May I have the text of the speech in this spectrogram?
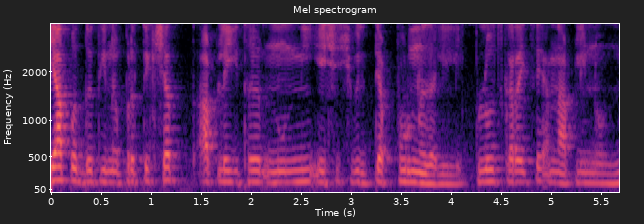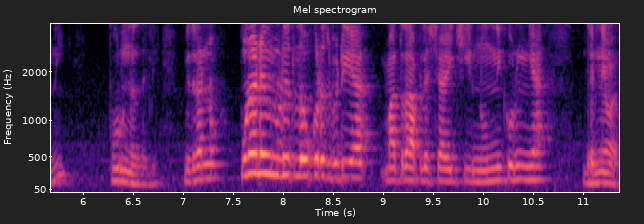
या पद्धतीनं प्रत्यक्षात आपल्या इथं नोंदणी यशस्वीरित्या पूर्ण झालेली. क्लोज करायचं आहे आणि आपली नोंदणी पूर्ण झाली. मित्रांनो पुन्हा नवीन व्हिडिओत लवकरच भेटूया. मात्र आपल्या शाळेची नोंदणी करून घ्या. धन्यवाद.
